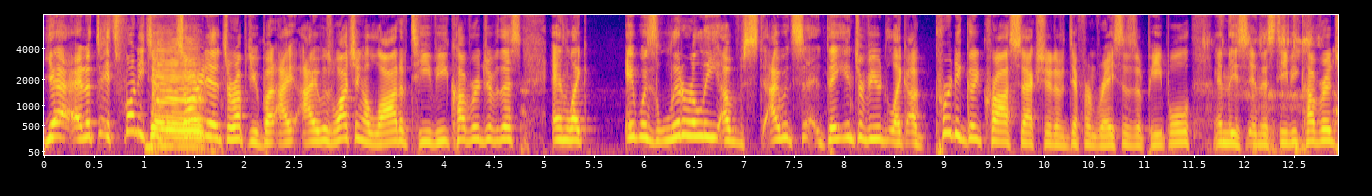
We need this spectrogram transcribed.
Yeah, and it's, it's funny too. Sorry to interrupt you, but I, I was watching a lot of TV coverage of this, and like it was literally of I would say they interviewed like a pretty good cross section of different races of people in these in this TV coverage,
